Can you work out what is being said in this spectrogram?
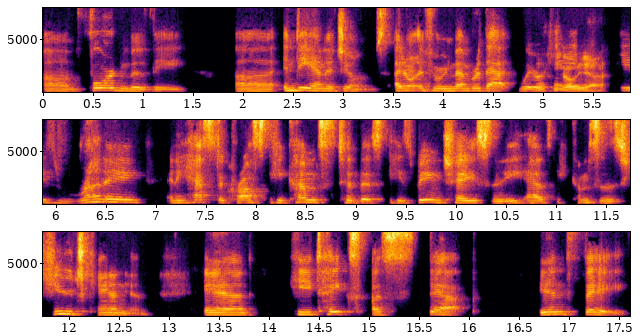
um, ford movie uh, indiana jones. I don't know if you remember that where he, oh yeah. he's running and he has to cross he comes to this he's being chased and he has he comes to this huge canyon and he takes a step in faith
